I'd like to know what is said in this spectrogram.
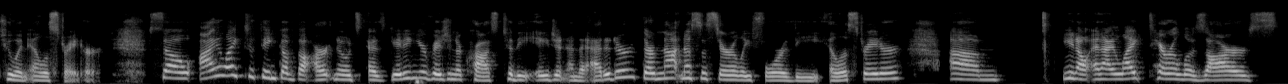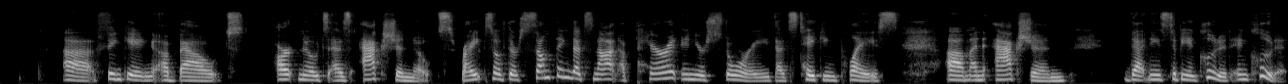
to an illustrator. So I like to think of the art notes as getting your vision across to the agent and the editor. They're not necessarily for the illustrator. Um, you know, and I like Tara Lazar's uh, thinking about art notes as action notes, right? So if there's something that's not apparent in your story that's taking place, um, an action that needs to be included, include it.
